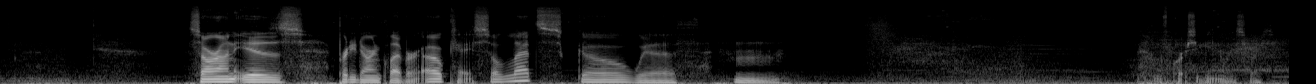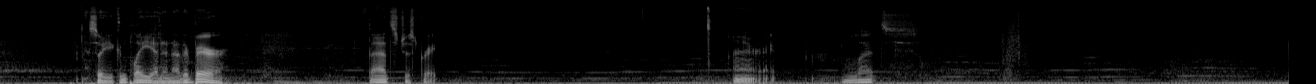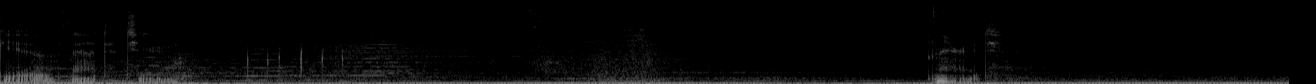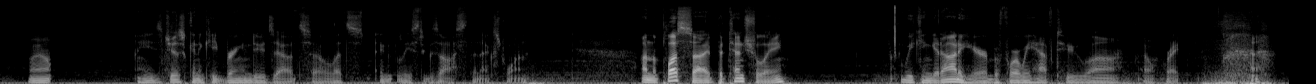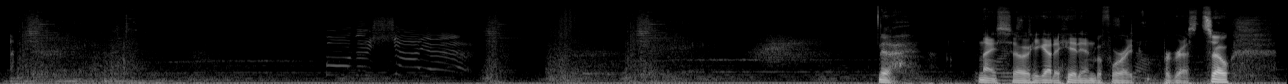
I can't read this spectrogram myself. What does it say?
Sauron is pretty darn clever. Okay, so let's go with hmm. Of course, you gain a resource, so you can play yet another bear. That's just great. All right, let's give that to. All right. Well, he's just going to keep bringing dudes out, so let's at least exhaust the next one. On the plus side, potentially, we can get out of here before we have to. Uh, oh, right. Ugh. Nice. So he got a hit in before I progressed. So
